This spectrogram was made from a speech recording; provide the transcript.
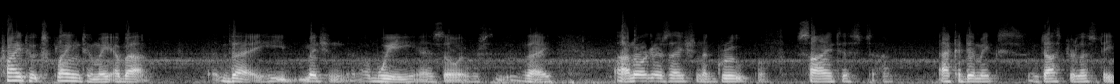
tried to explain to me about they. He mentioned we as though it was they. An organization, a group of scientists, uh, academics, industrialists. He,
